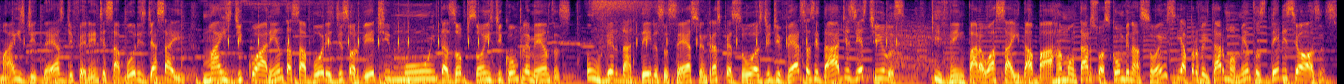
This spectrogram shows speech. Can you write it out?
mais de 10 diferentes sabores de açaí, mais de 40 sabores de sorvete e muitas opções de complementos. Um verdadeiro sucesso entre as pessoas de diversas idades e estilos, que vêm para o Açaí da Barra montar suas combinações e aproveitar momentos deliciosos.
